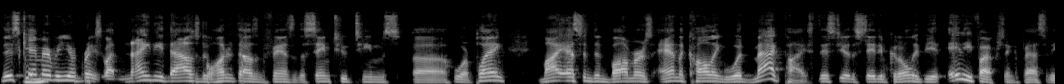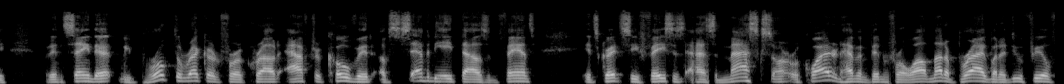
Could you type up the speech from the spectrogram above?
This game every year brings about 90,000 to 100,000 fans of the same two teams uh, who are playing my Essendon Bombers and the Collingwood Magpies. This year, the stadium could only be at 85% capacity. But in saying that, we broke the record for a crowd after COVID of 78,000 fans. It's great to see faces as masks aren't required and haven't been for a while. Not a brag, but I do feel f-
